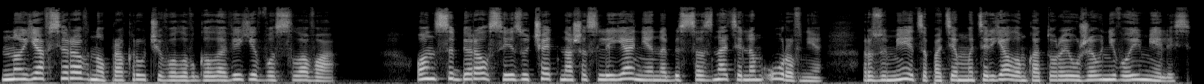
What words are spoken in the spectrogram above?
но я все равно прокручивала в голове его слова. Он собирался изучать наше слияние на бессознательном уровне, разумеется, по тем материалам, которые уже у него имелись.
